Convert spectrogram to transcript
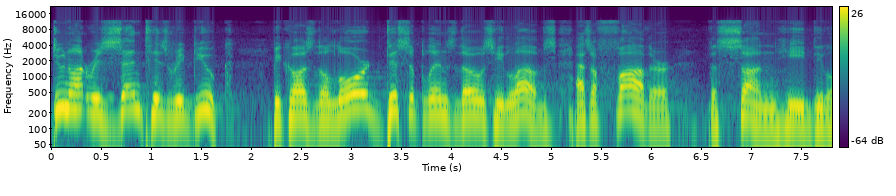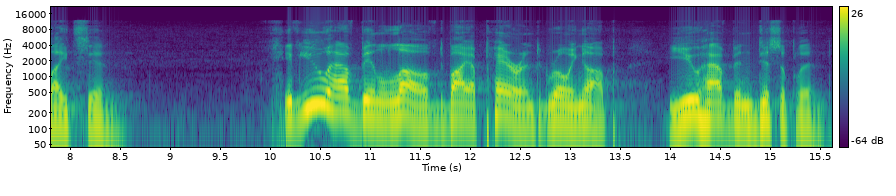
Do not resent His rebuke, because the Lord disciplines those He loves. As a father, the son He delights in. If you have been loved by a parent growing up, you have been disciplined.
